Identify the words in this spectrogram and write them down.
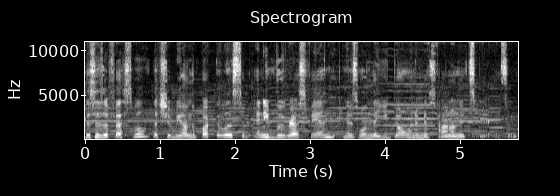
This is a festival that should be on the bucket list of any bluegrass fan and is one that you don't want to miss out on experiencing.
